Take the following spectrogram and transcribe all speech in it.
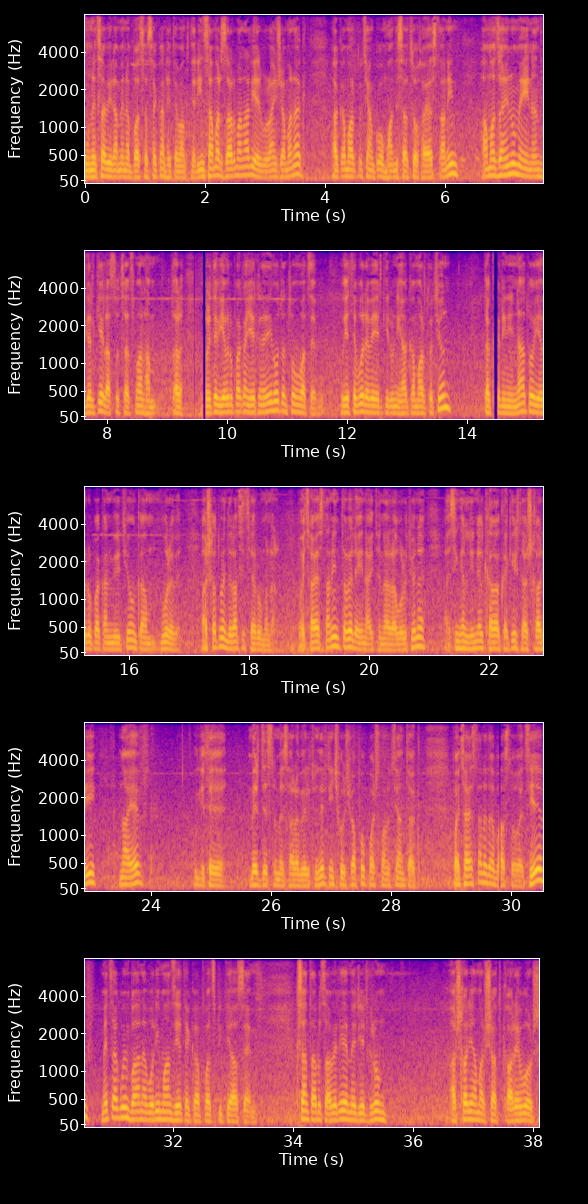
ունեցավ իր ամենաբացասական հետևանքները։ Ինձ համար զարմանալի էր, որ այն ժամանակ հակամարտության կողմ հանդիսացող Հայաստանին համաձայնում էին ընդգրկել ասոցիացման համ, որովհետև եվրոպական երկրների մոտ ընդունված է, ու եթե որևէ երկիր ունի հակամարտություն, դա կլինի ՆԱՏՕ, Եվրոպական միություն կամ որևէ, աշխատում են դրանցից հեռու մնալ բայց Հայաստանին տվել էին այդ հնարավորությունը, այսինքն լինել քաղաքակիրթ աշխարհի նաև եթե մեր դեսնում ես հարաբերություններ ինչ որ շփով պաշտպանության տակ բայց Հայաստանը դա բաց թողեց եւ մեծագույն բանը որ իմ անձի հետ է կապված պիտի ասեմ 20 տարուց ավելի է մեր երկրում աշխարհի համար շատ կարևոր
